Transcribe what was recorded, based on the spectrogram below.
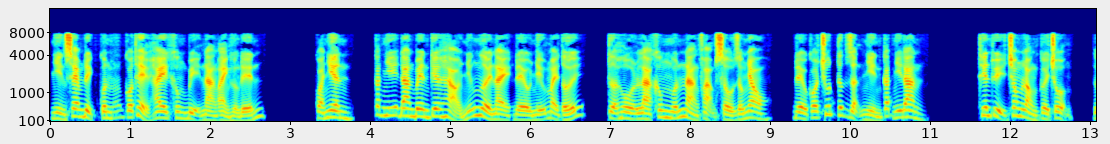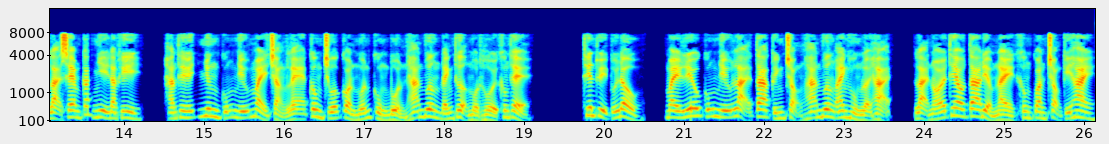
nhìn xem địch quân có thể hay không bị nàng ảnh hưởng đến. Quả nhiên, các nhĩ đan bên kia hảo những người này đều nhíu mày tới, tựa hồ là không muốn nàng phạm sầu giống nhau, đều có chút tức giận nhìn các nhĩ đan. Thiên thủy trong lòng cười trộm, lại xem các nhĩ đan khi, hắn thế nhưng cũng nhíu mày chẳng lẽ công chúa còn muốn cùng buồn hãn vương đánh thượng một hồi không thể. Thiên thủy cúi đầu, mày liêu cũng nhíu lại ta kính trọng hãn vương anh hùng lợi hại, lại nói theo ta điểm này không quan trọng ký hai,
